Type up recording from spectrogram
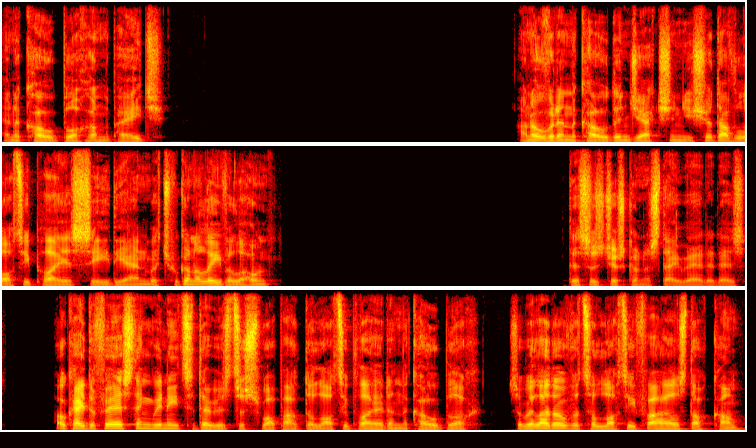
in a code block on the page. And over in the code injection you should have Lottie players CDN which we're going to leave alone. This is just going to stay where it is. Okay, the first thing we need to do is to swap out the Lottie player in the code block. So we'll head over to lottiefiles.com.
